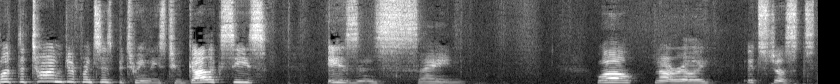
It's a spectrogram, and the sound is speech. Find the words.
but the time differences between these two galaxies is insane. Well, not really. It's just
